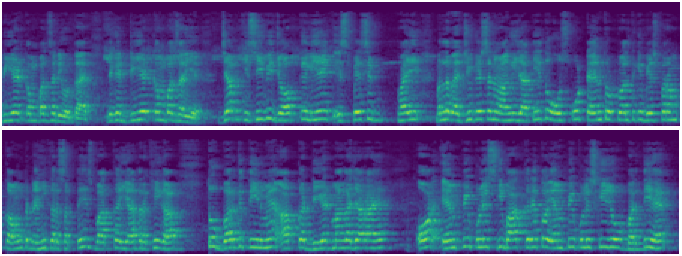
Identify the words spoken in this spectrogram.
बीएड कंपलसरी होता है। लेकिन डीएड कंपलसरी है। जब किसी भी जॉब के लिए एक स्पेसिफाई मतलब एजुकेशन मांगी जाती है तो उसको टेंथ और ट्वेल्थ के बेस पर हम काउंट नहीं कर सकते। इस बात का याद रखेगा तो वर्ग तीन में आपका डीएड मांगा जा रहा है। और एमपी पुलिस की बात करें तो एमपी पुलिस की जो भर्ती है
